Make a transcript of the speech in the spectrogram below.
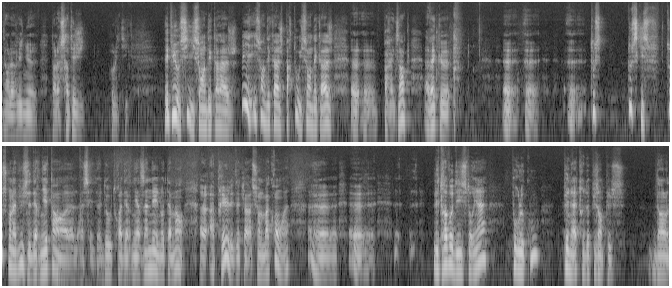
dans leur ligne, dans leur stratégie politique. Et puis aussi, ils sont en décalage. Ils sont en décalage partout. Ils sont en décalage, par exemple, avec tout, tout, ce qu'on a vu ces derniers temps, euh, ces deux ou trois dernières années, notamment euh, après les déclarations de Macron, hein, euh, les travaux des historiens, pour le coup, pénètrent de plus en plus dans,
